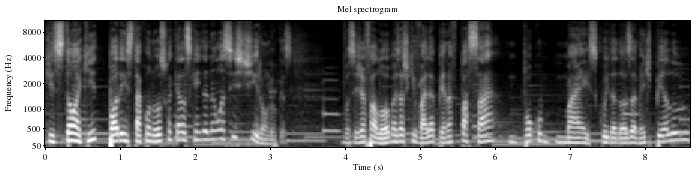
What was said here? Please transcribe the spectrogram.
que estão aqui podem estar conosco, aquelas que ainda não assistiram, Lucas. Você já falou, mas acho que vale a pena passar um pouco mais cuidadosamente pelo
